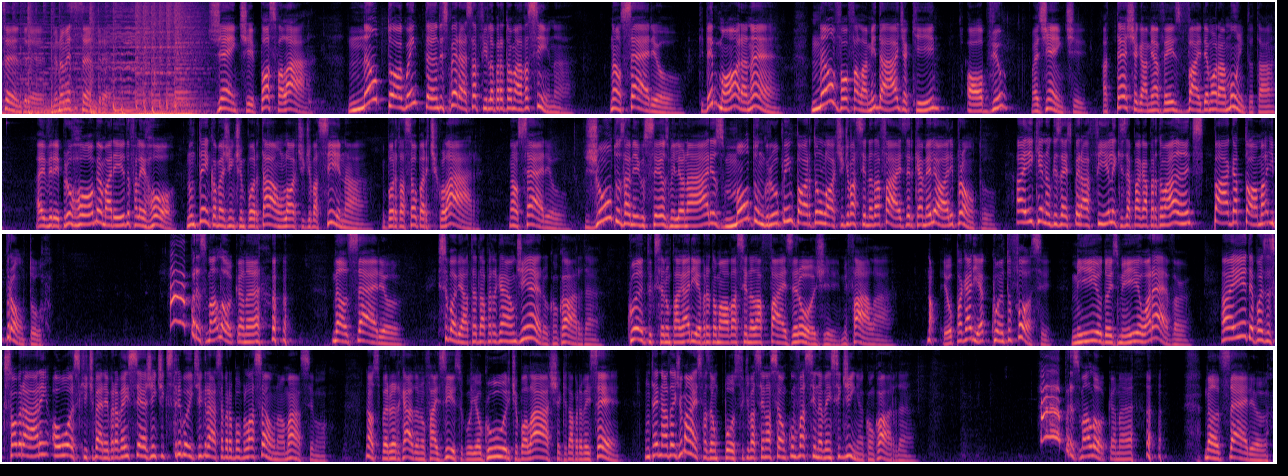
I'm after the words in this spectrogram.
Sandra, meu nome é Sandra. Gente, posso falar? Não tô aguentando esperar essa fila para tomar vacina. Não, sério. Que demora, né? Não vou falar minha idade aqui, óbvio. Mas, gente, até chegar a minha vez vai demorar muito, tá? Aí virei pro Rô, meu marido, falei: Rô, não tem como a gente importar um lote de vacina? Importação particular? Não, sério. Junta os amigos seus milionários, monta um grupo e importa um lote de vacina da Pfizer que é melhor e pronto. Aí quem não quiser esperar a fila e quiser pagar para tomar antes, paga, toma e pronto. Ah, parece maluca, né? não, sério. Isso bobear até dá pra ganhar um dinheiro, concorda? Quanto que você não pagaria para tomar uma vacina da Pfizer hoje? Me fala. Não, eu pagaria quanto fosse. Mil, dois mil, whatever. Aí, depois as que sobrarem, ou as que tiverem para vencer, a gente distribui de graça para a população, no máximo. Não, supermercado não faz isso com iogurte, bolacha que dá para vencer? Não tem nada demais fazer um posto de vacinação com vacina vencidinha, concorda? Ah, parece maluca, né? não, sério.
